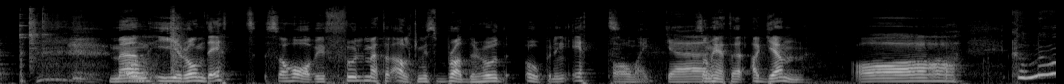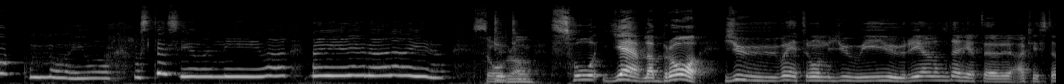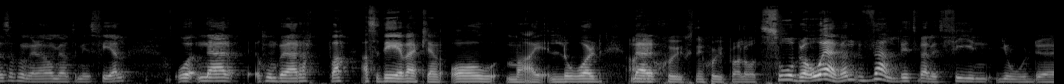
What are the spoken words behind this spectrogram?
Men Oh. i rond 1 så har vi Full Metal Alchemist Brotherhood Opening 1 Oh my god Som heter Again Åh Kono Så Du- bra. Så jävla bra! Ju, vad heter hon? Yui Yuri eller något sånt där heter artisten som sjunger den om jag inte minns fel. Och när hon börjar rappa, alltså det är verkligen oh my lord. ja, det är när, sjukt, det är en sjukt bra låt så bra och även väldigt, väldigt fin gjord, eh,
